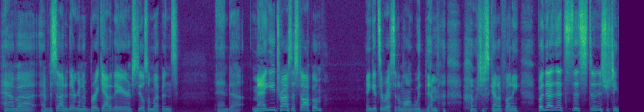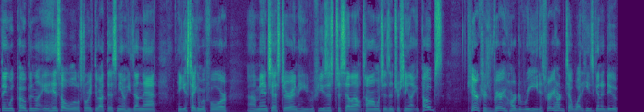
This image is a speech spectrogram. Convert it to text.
have uh, have decided they're going to break out of there and steal some weapons. And uh, Maggie tries to stop them and gets arrested along with them, which is kind of funny. But that that's that's an interesting thing with Pope and like, his whole little story throughout this. You know, he's done that. He gets taken before uh, Manchester, and he refuses to sell out Tom, which is interesting. Like Pope's character is very hard to read. It's very hard to tell what he's going to do.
